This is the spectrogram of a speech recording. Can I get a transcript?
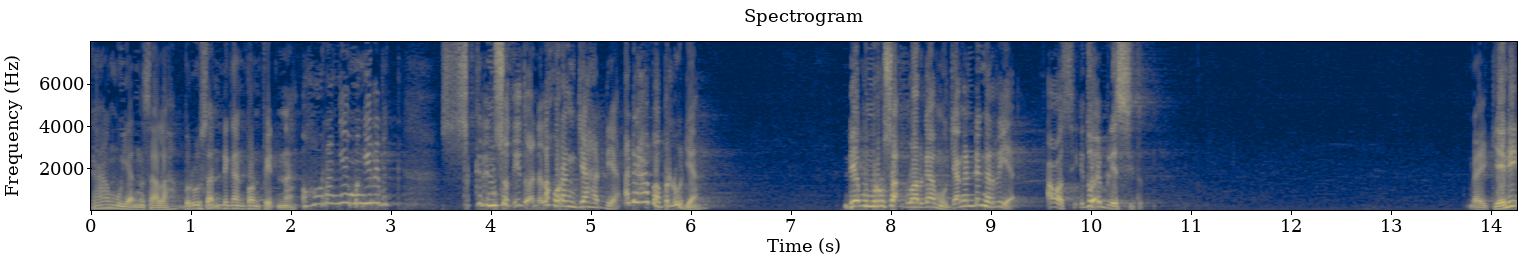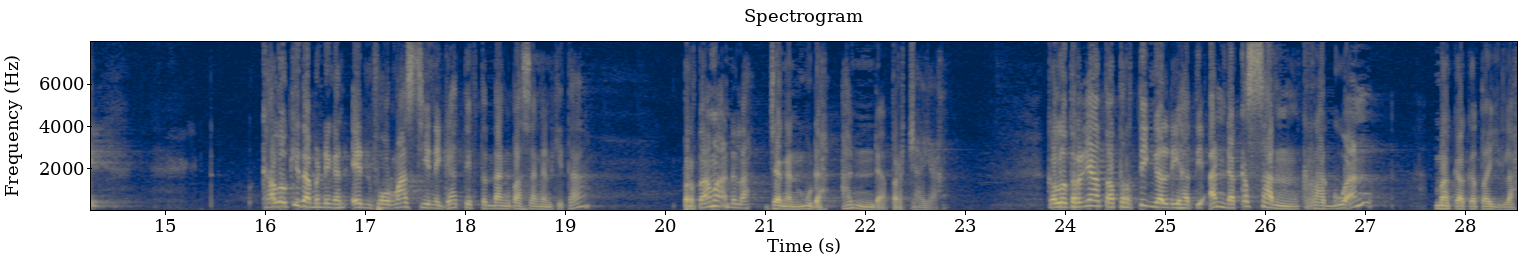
Kamu yang salah berurusan dengan fitnah. Orang yang mengirim screenshot itu adalah orang jahat dia. Ada apa perlunya dia? Merusak keluargamu. Jangan dengar dia. Awas itu iblis itu. Baik jadi kalau kita mendengar informasi negatif tentang pasangan kita pertama adalah jangan mudah anda percaya. Kalau ternyata tertinggal di hati anda kesan keraguan maka ketahuilah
